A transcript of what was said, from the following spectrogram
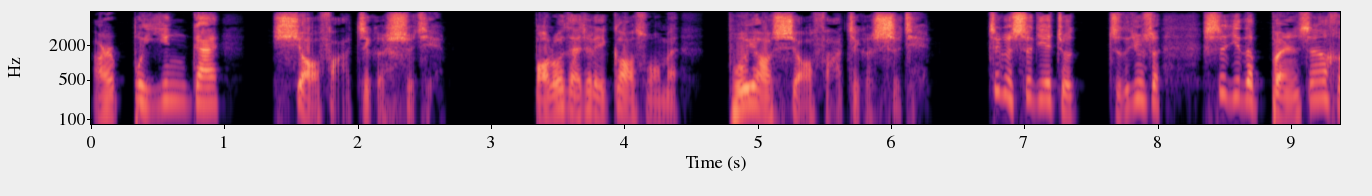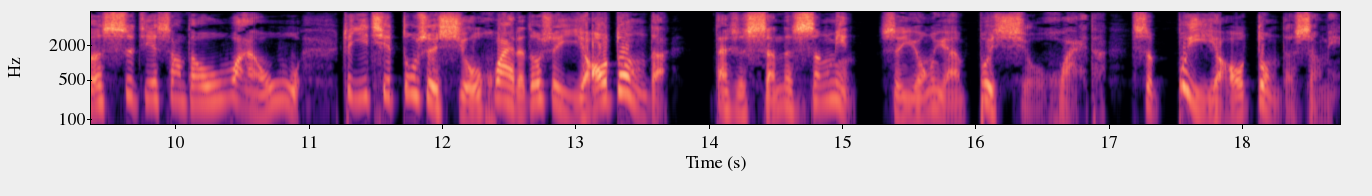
而不应该效法这个世界。保罗在这里告诉我们，不要效法这个世界。这个世界就指的就是世界的本身和世界上的万物，这一切都是朽坏的，都是摇动的。但是神的生命是永远不朽坏的，是不摇动的生命。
